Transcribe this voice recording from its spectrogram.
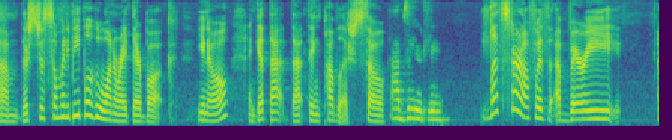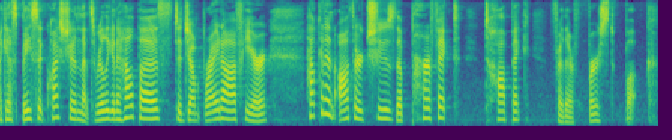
um, there's just so many people who want to write their book, you know, and get that that thing published. So absolutely. Let's start off with a very, I guess, basic question that's really going to help us to jump right off here. How can an author choose the perfect topic for their first book?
